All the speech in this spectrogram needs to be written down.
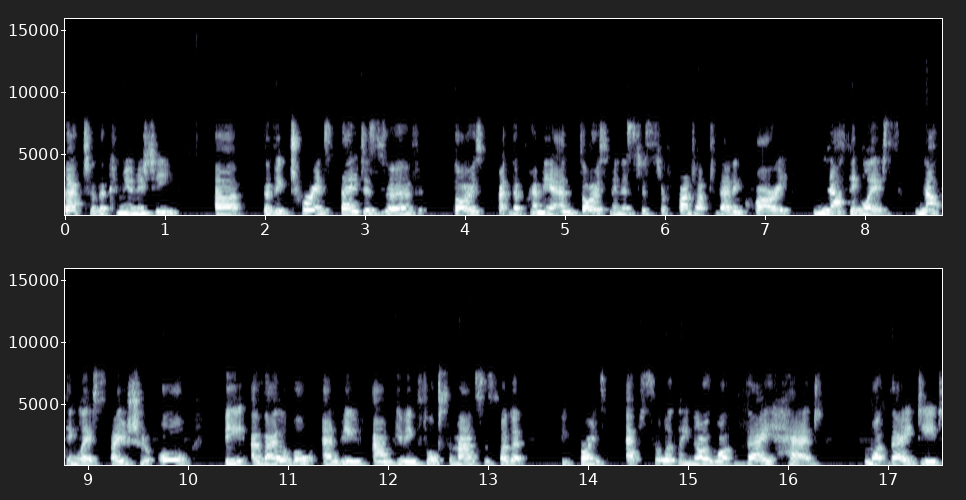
back to the community, uh, the Victorians, they deserve those the Premier and those ministers to front up to that inquiry. Nothing less, nothing less. They should all be available and be um, giving fulsome answers so that Victorians absolutely know what they had and what they did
